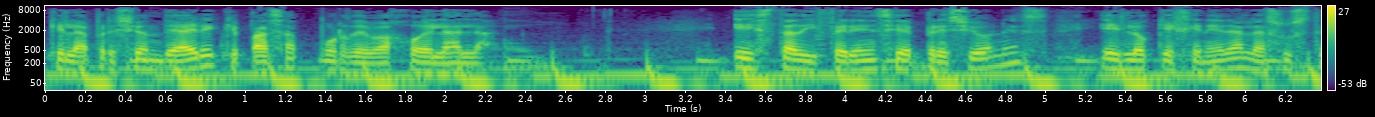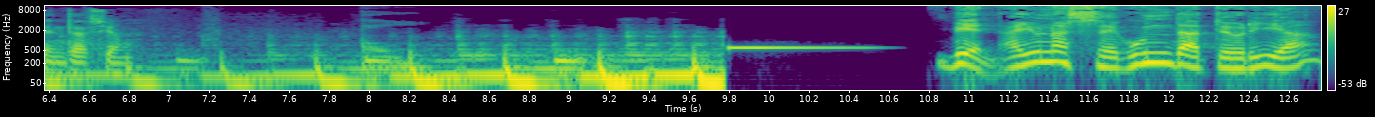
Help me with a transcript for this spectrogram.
que la presión de aire que pasa por debajo del ala. Esta diferencia de presiones es lo que genera la sustentación. Bien, hay una segunda teoría,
